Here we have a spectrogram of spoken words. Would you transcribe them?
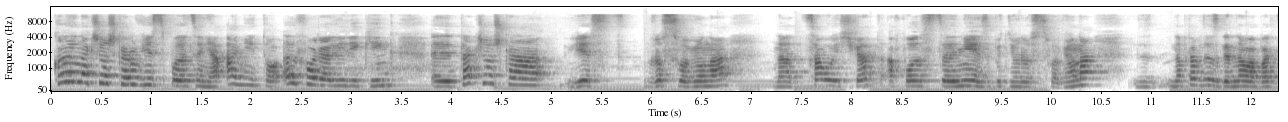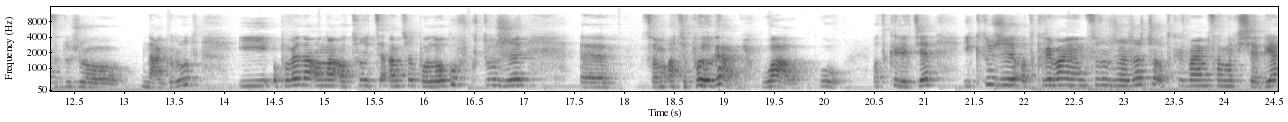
Kolejna książka również z polecenia Ani to Euphoria Lily King. E, Ta książka jest rozsławiona na cały świat, a w Polsce nie jest zbytnio rozsławiona. Naprawdę zgarnęła bardzo dużo nagród i opowiada ona o trójce antropologów, którzy e, są antropologami. Wow, u, odkrycie. I którzy odkrywając różne rzeczy, odkrywają samych siebie.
